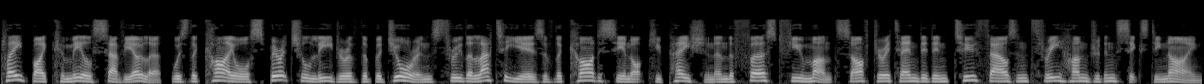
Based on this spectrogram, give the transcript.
played by Camille Saviola, was the Kai or spiritual leader of the Bajorans through the latter years of the Cardassian occupation and the first few months after it ended in 2369.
